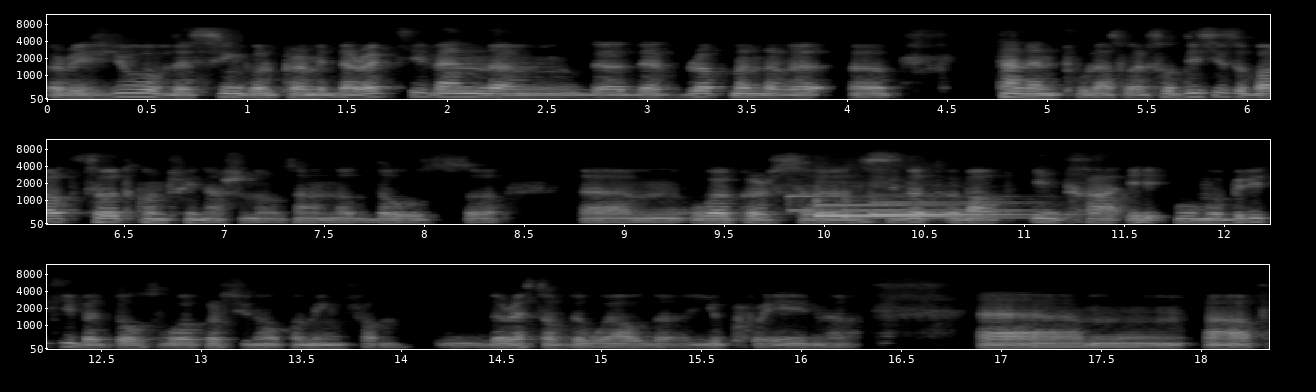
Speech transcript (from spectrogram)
a review of the single permit directive, and um, the development of a, a, talent pool as well. So this is about third country nationals and not those uh, um, workers. Uh, this is not about intra-EU mobility, but those workers, you know, coming from the rest of the world, uh, Ukraine, um, of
